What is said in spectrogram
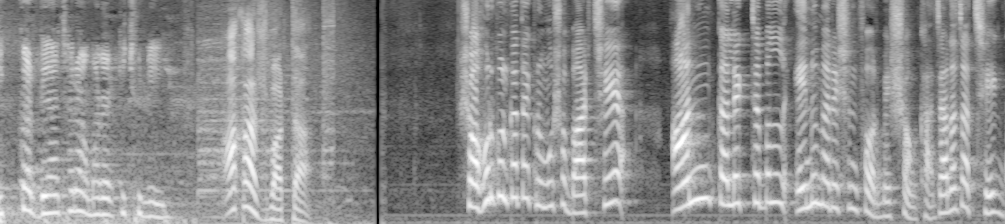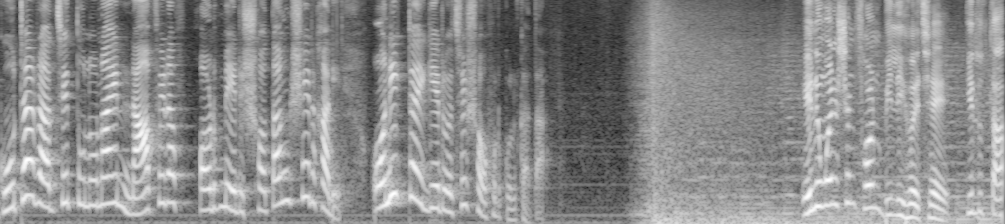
ধিক্কার দেয়া ছাড়া আমার আর কিছু নেই। আকাশ বার্তা শহর কলকাতায় ক্রমশ বাড়ছে আনকালেক্টেবল এনুমারেশন ফর্মের সংখ্যা। জানা যাচ্ছে গোটা রাজ্যের তুলনায় না ফেরা ফর্মের শতাংশের হারে অনেকটা এগিয়ে রয়েছে শহর কলকাতা। এনুমারেশন ফর্ম বিলি হয়েছে, কিন্তু তা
